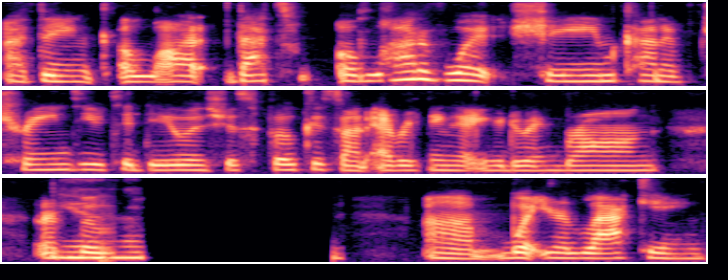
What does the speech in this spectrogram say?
I think a lot that's a lot of what shame kind of trains you to do is just focus on everything that you're doing wrong or yeah. focus, um, what you're lacking.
